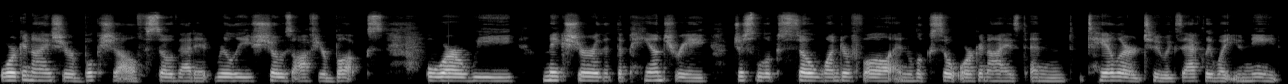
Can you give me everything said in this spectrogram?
organize your bookshelf so that it really shows off your books or we make sure that the pantry just looks so wonderful and looks so organized and tailored to exactly what you need.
